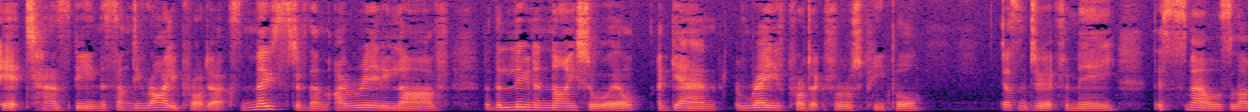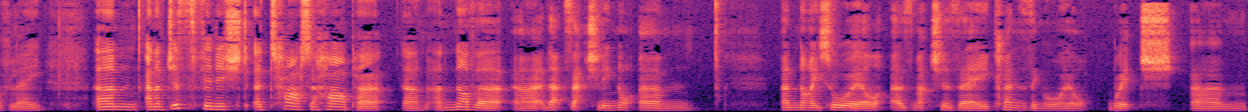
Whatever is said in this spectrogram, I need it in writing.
it has been the Sunday Riley products. Most of them I really love but the Luna Night Oil, again, a rave product for us people. Doesn't do it for me. This smells lovely. Um, and I've just finished a Tata Harper, um, another, uh, that's actually not um, a night oil as much as a cleansing oil, which um,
